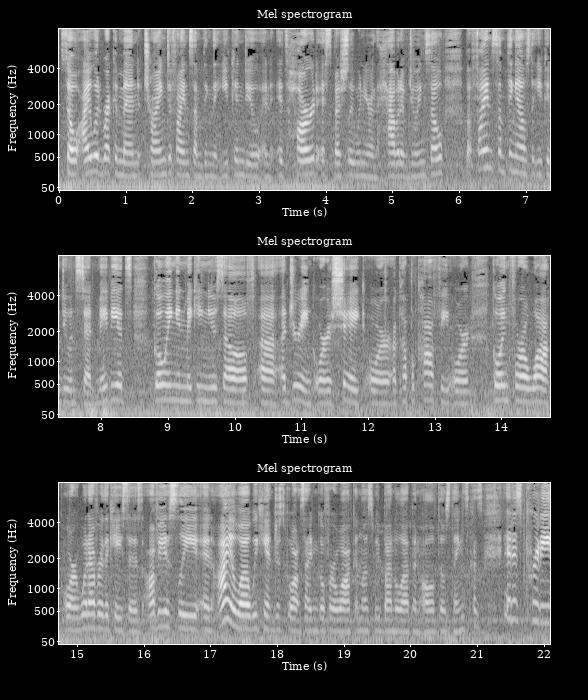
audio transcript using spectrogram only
So I would recommend trying to find something that you can do. And it's hard, especially when you're in the habit of doing so, but find something else that you can do instead. Maybe it's going and making yourself uh, a drink or a shake or a cup of coffee or going for a walk or whatever the case is. Obviously, in Iowa, we can't just go outside and go for a walk unless we bundle up and all of those things because it is pretty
